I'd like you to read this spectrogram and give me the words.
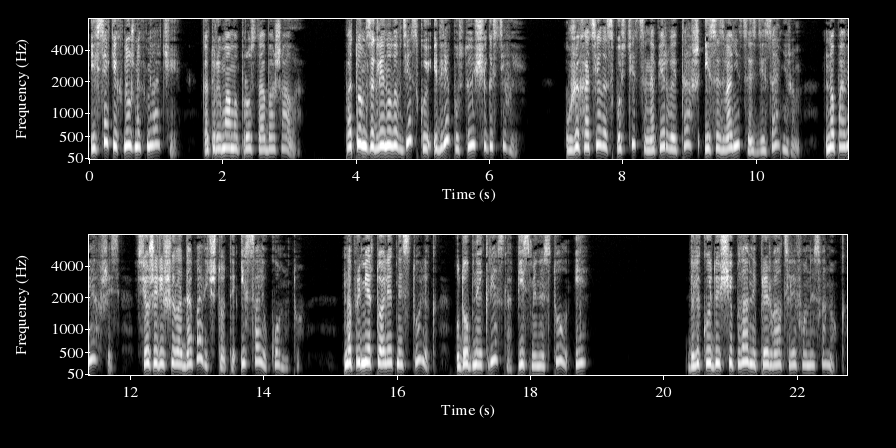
и всяких нужных мелочей, которые мама просто обожала. Потом заглянула в детскую и две пустующие гостевые. Уже хотела спуститься на первый этаж и созвониться с дизайнером, но, помявшись, все же решила добавить что-то и в свою комнату. Например, туалетный столик, удобное кресло, письменный стол и... Далеко идущие планы прервал телефонный звонок.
